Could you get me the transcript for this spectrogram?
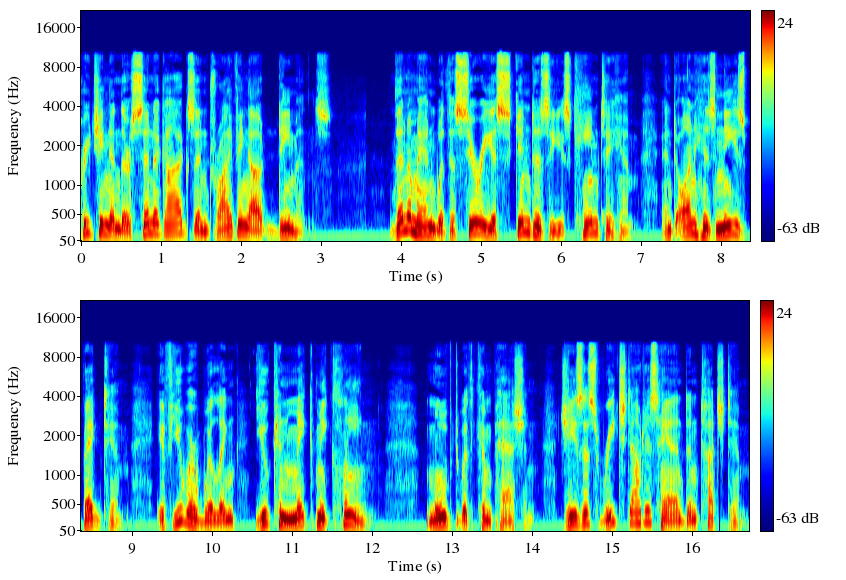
preaching in their synagogues and driving out demons. Then a man with a serious skin disease came to him, and on his knees begged him, If you are willing, you can make me clean. Moved with compassion, Jesus reached out his hand and touched him.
